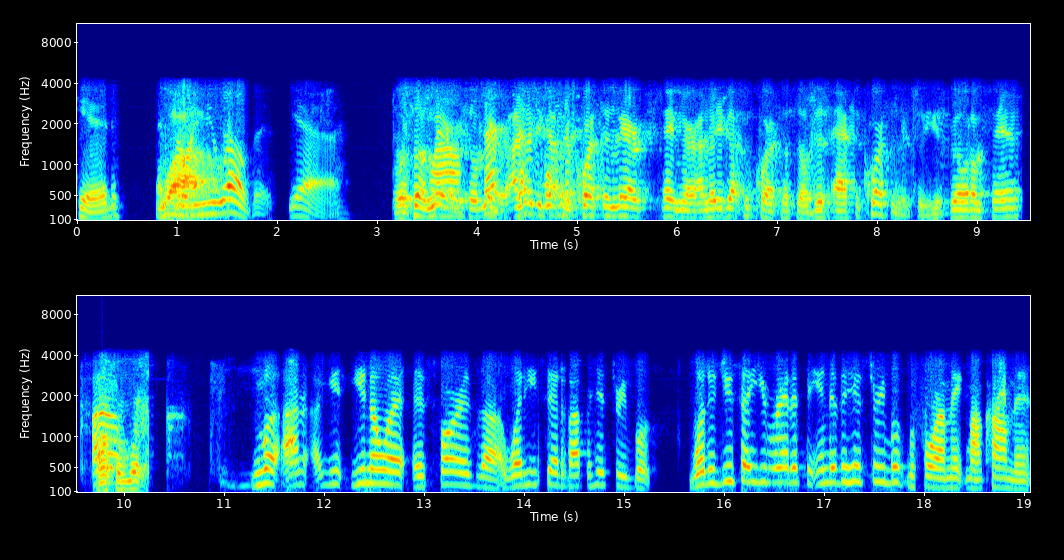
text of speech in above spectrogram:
kid, and so I knew Elvis. Yeah. Well, so Mary, so Mary, That's- I know you got some questions, Mary. Hey, Mary, I know you got some questions, so just ask a question or two. You feel what I'm saying? On Um, some work. Well, I, you, you know what? As far as uh, what he said about the history book, what did you say you read at the end of the history book before I make my comment?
